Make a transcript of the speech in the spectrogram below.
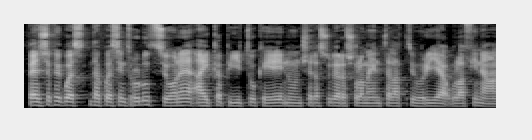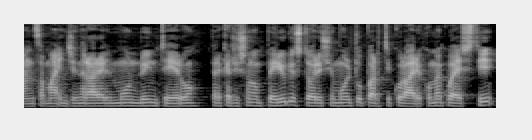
Penso che quest- da questa introduzione hai capito che non c'è da studiare solamente la teoria o la finanza, ma in generale il mondo intero, perché ci sono periodi storici molto particolari come questi,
